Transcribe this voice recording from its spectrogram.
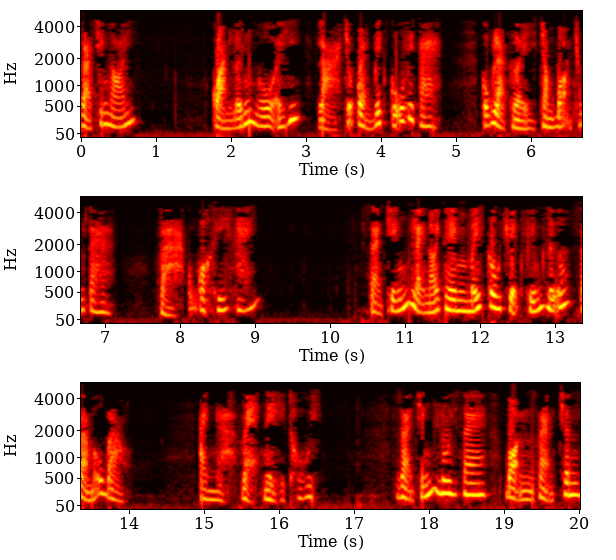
Giả chính nói, quan lớn ngô ấy là chỗ quen biết cũ với ta, cũng là người trong bọn chúng ta, và cũng có khí khái. Giả chính lại nói thêm mấy câu chuyện phím nữa, giả mẫu bảo, anh à, vẻ nghỉ thôi. Giả chính lui ra, bọn giả chân,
